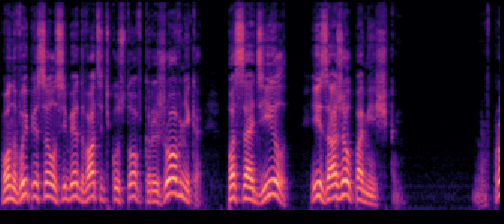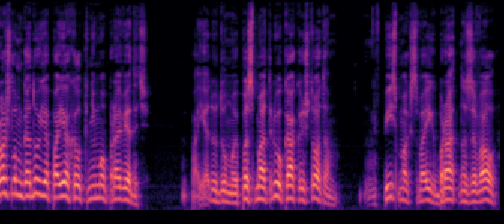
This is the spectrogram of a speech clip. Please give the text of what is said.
Он выписал себе 20 кустов крыжовника, посадил и зажил помещиком. В прошлом году я поехал к нему проведать. Поеду, думаю, посмотрю, как и что там. В письмах своих брат называл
